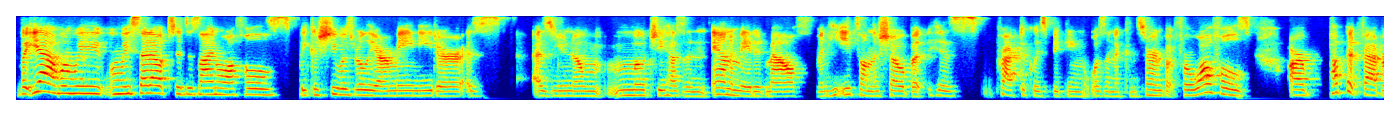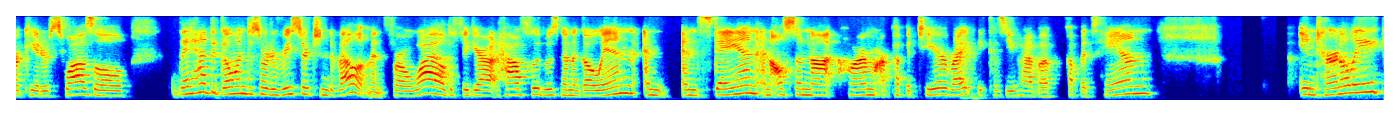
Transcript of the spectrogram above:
but yeah, when we when we set out to design waffles, because she was really our main eater, as as you know, Mochi has an animated mouth and he eats on the show, but his practically speaking wasn't a concern. But for waffles, our puppet fabricator Swazzle they had to go into sort of research and development for a while to figure out how food was going to go in and and stay in and also not harm our puppeteer right? Because you have a puppet's hand internally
